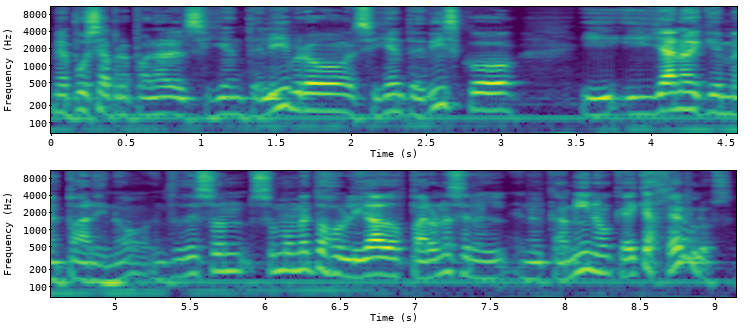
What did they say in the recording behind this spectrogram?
me puse a preparar el siguiente libro, el siguiente disco y, ya no hay quien me pare, ¿no? Entonces son, son momentos obligados, parones en el, en el camino, que hay que hacerlos,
